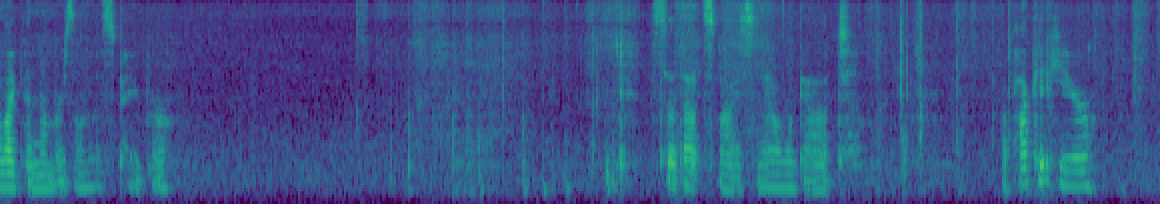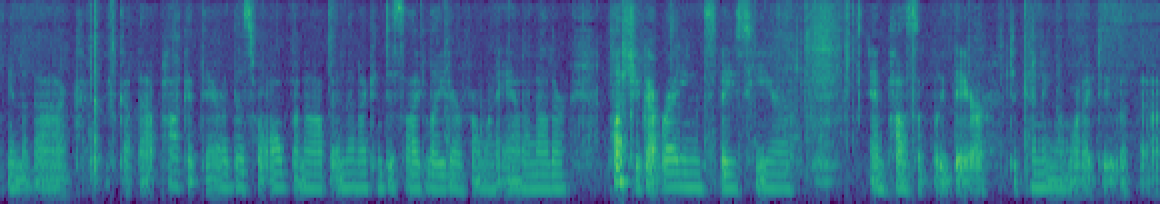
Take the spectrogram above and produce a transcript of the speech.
I like the numbers on this paper. So that's nice. Now we got a pocket here in the back. We've got that pocket there. This will open up, and then I can decide later if I want to add another. Plus, you've got writing space here and possibly there, depending on what I do with that.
